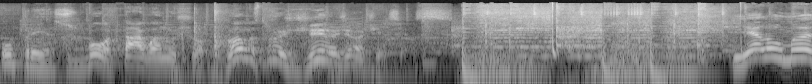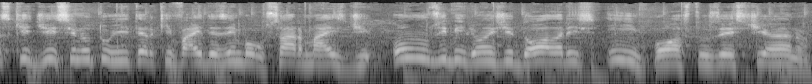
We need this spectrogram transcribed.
o preço. Botar água no chope. Vamos para o giro de notícias. E Elon Musk disse no Twitter que vai desembolsar mais de 11 bilhões de dólares em impostos este ano.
